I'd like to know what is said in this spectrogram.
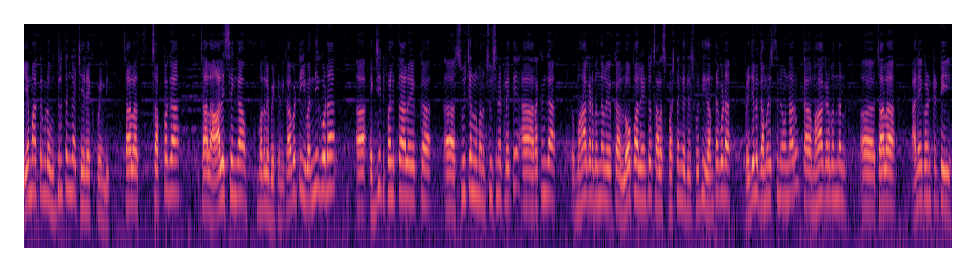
ఏమాత్రం కూడా ఉధృతంగా చేయలేకపోయింది. చాలా చప్పగా చాలా ఆలస్యంగా మొదలుపెట్టింది. కాబట్టి ఇవన్నీ కూడా ఎగ్జిట్ ఫలితాల యొక్క సూచనలు మనం చూసినట్లయితే ఆ రకంగా మహాగఠబంధన్ల యొక్క లోపాలు ఏంటో చాలా స్పష్టంగా తెలిసిపోతుంది. ఇదంతా కూడా ప్రజలు గమనిస్తూనే ఉన్నారు. కా- మహాగఠబంధన్ చాలా అనేకటువంటి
